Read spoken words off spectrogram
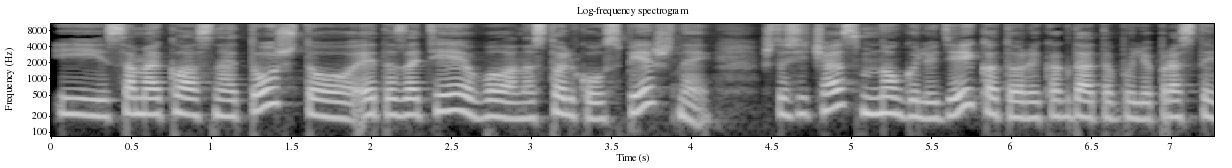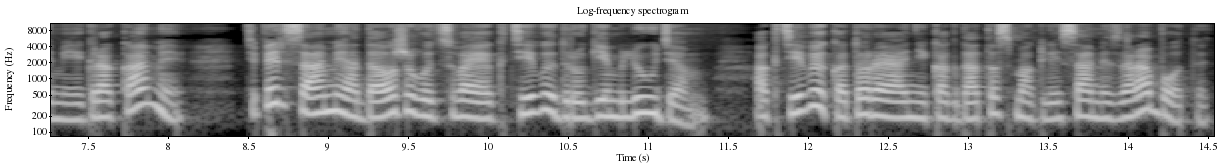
И самое классное то, что эта затея была настолько успешной, что сейчас много людей, которые когда-то были простыми игроками, теперь сами одалживают свои активы другим людям, активы, которые они когда-то смогли сами заработать.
